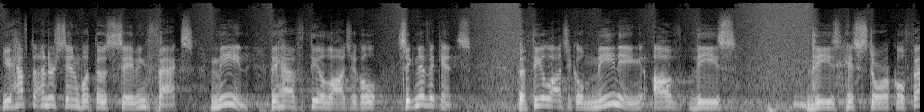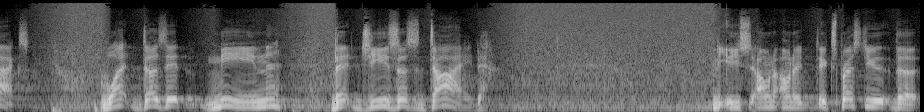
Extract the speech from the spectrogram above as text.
You have to understand what those saving facts mean. They have theological significance the theological meaning of these, these historical facts. What does it mean that Jesus died? I want to, I want to express to you the,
